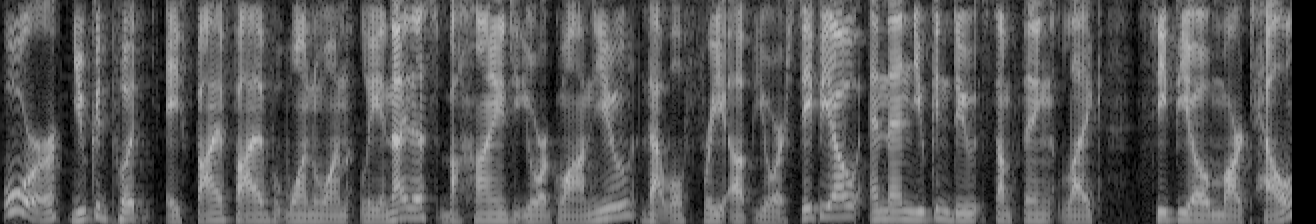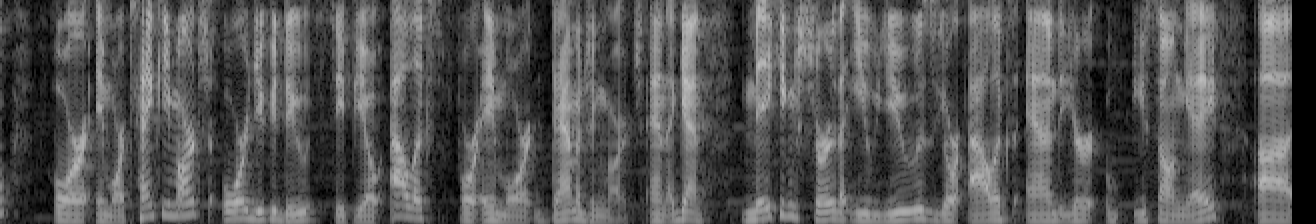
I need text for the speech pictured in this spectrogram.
or you could put a 5511 Leonidas behind your Guan Yu that will free up your CPO and then you can do something like CPO Martel for a more tanky march or you could do CPO Alex for a more damaging march. And again making sure that you use your Alex and your Yi Seong-Gye uh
